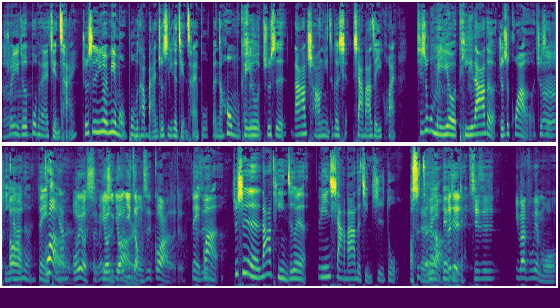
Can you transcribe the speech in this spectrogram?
啊所以就是布裁剪裁，就是因为面膜布它本来就是一个剪裁部分，然后我们可以就是拉长你这个下下巴这一块。其实我们也有提拉的，就是挂耳，就是提拉的，对，提拉挂耳我有有什么意思挂有一种是挂耳的，就是对挂耳，就是拉提你这个这边下巴的紧致度。哦，是对真的啊、对而且其实一般敷面膜，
